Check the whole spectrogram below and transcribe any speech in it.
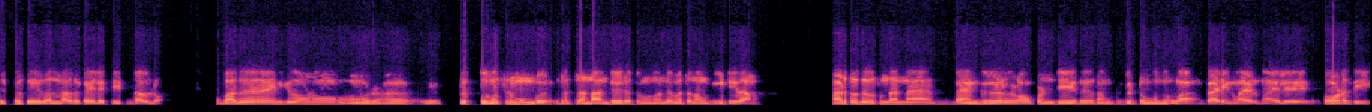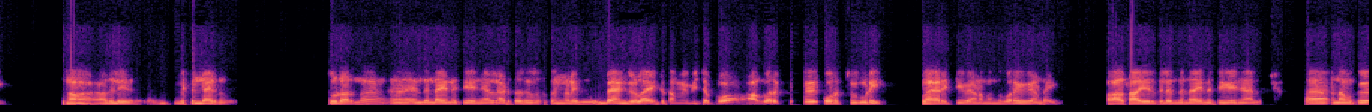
ഡിസ്കസ് ചെയ്ത് എല്ലാവരും കയ്യിലെത്തിയിട്ടുണ്ടാവല്ലോ. അപ്പൊ അത് എനിക്ക് തോന്നുന്നു ക്രിസ്തുമസിന് മുമ്പ് രണ്ടാം തീയതി ഇരുപത്തി മൂന്നാം തീയതി മറ്റേ നമുക്ക് കിട്ടിയതാണ്. അടുത്ത ദിവസം തന്നെ ബാങ്കുകൾ ഓപ്പൺ ചെയ്ത് നമുക്ക് കിട്ടുമെന്നുള്ള കാര്യങ്ങളായിരുന്നു അതിൽ കോടതി അതിൽ വെച്ചിട്ടുണ്ടായിരുന്നത്. തുടർന്ന് എന്തുണ്ടായിരുന്നു കഴിഞ്ഞാൽ അടുത്ത ദിവസങ്ങളിൽ ബാങ്കുകളായിട്ട് സമീപിച്ചപ്പോൾ അവർക്ക് കുറച്ചുകൂടി ക്ലാരിറ്റി വേണമെന്ന് പറയുകയുണ്ടായി. അപ്പൊ ആ സാഹചര്യത്തിൽ എന്തുണ്ടായിരുന്നു വെച്ച് കഴിഞ്ഞാൽ നമുക്ക്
